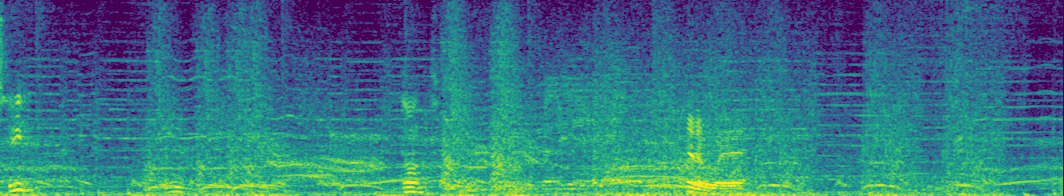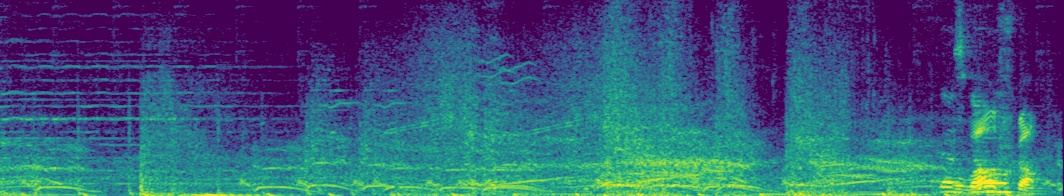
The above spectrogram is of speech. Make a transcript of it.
See? Don't. Get away. Let's well go.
